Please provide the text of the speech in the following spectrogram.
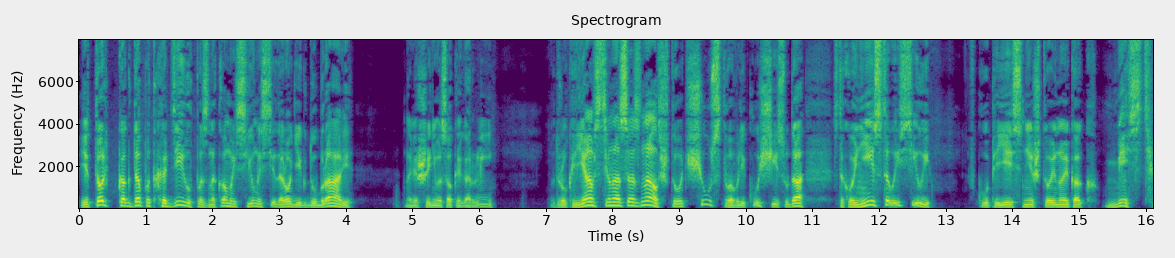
И только когда подходил по знакомой с юности дороге к Дубраве, на вершине высокой горы, вдруг явственно осознал, что чувства, влекущие сюда с такой неистовой силой, в купе есть не что иное, как месть.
